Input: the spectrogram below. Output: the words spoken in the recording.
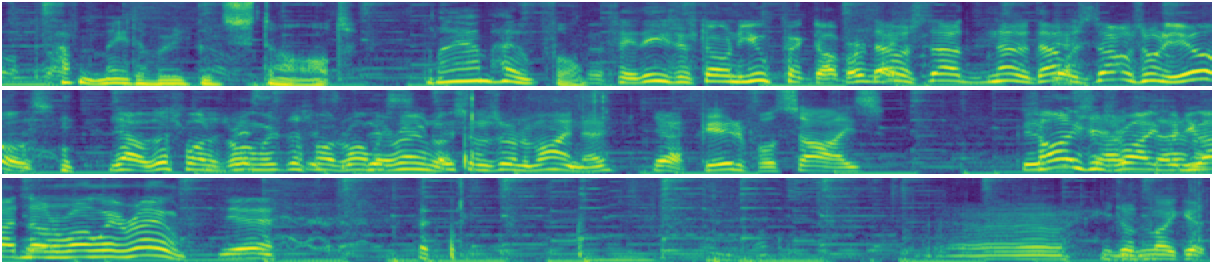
I Haven't made a very good start, but I am hopeful. See, these are stones you picked up, aren't That they? was that. No, that Yeah. was that was one of yours. No, this one's wrong. with this, one's wrong way this, round. Look. This one's one of mine, though. Yeah. Beautiful size. Beautiful Size is right, but you had it on the wrong way round. Yeah. Uh, he doesn't like it.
